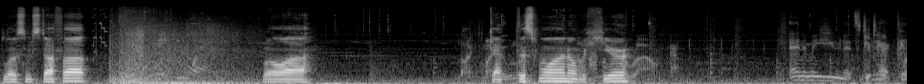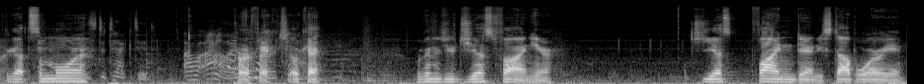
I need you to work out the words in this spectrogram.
Blow some stuff up. We'll uh Like my new get this one over Have a look here. Enemy units Give me a detected. We got some more. base detected. Our allies Perfect. are under attack. Okay. We're gonna do just fine here. Just fine and dandy. Stop worrying.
